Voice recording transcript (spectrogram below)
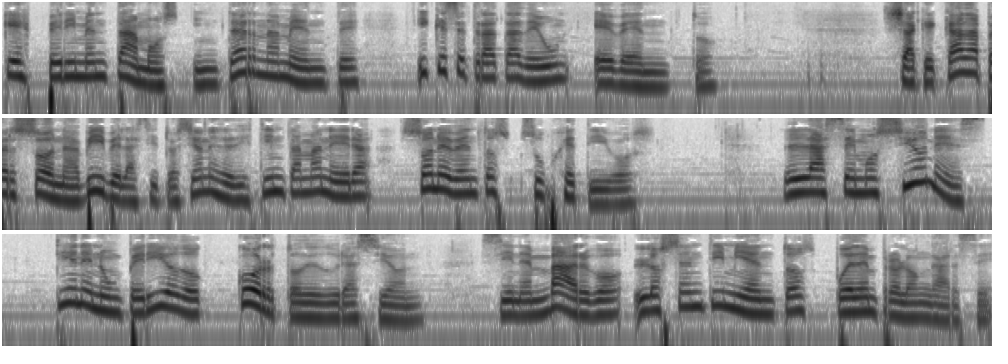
que experimentamos internamente y que se trata de un evento. Ya que cada persona vive las situaciones de distinta manera, son eventos subjetivos. Las emociones tienen un periodo corto de duración. Sin embargo, los sentimientos pueden prolongarse.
